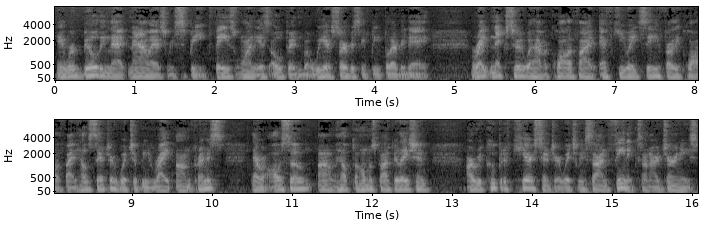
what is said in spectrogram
and we're building that now as we speak. Phase one is open, but we are servicing people every day. Right next to it, we'll have a qualified FQHC, federally qualified health center, which will be right on premise. That will also um, help the homeless population. Our recuperative care center, which we saw in Phoenix on our journeys,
